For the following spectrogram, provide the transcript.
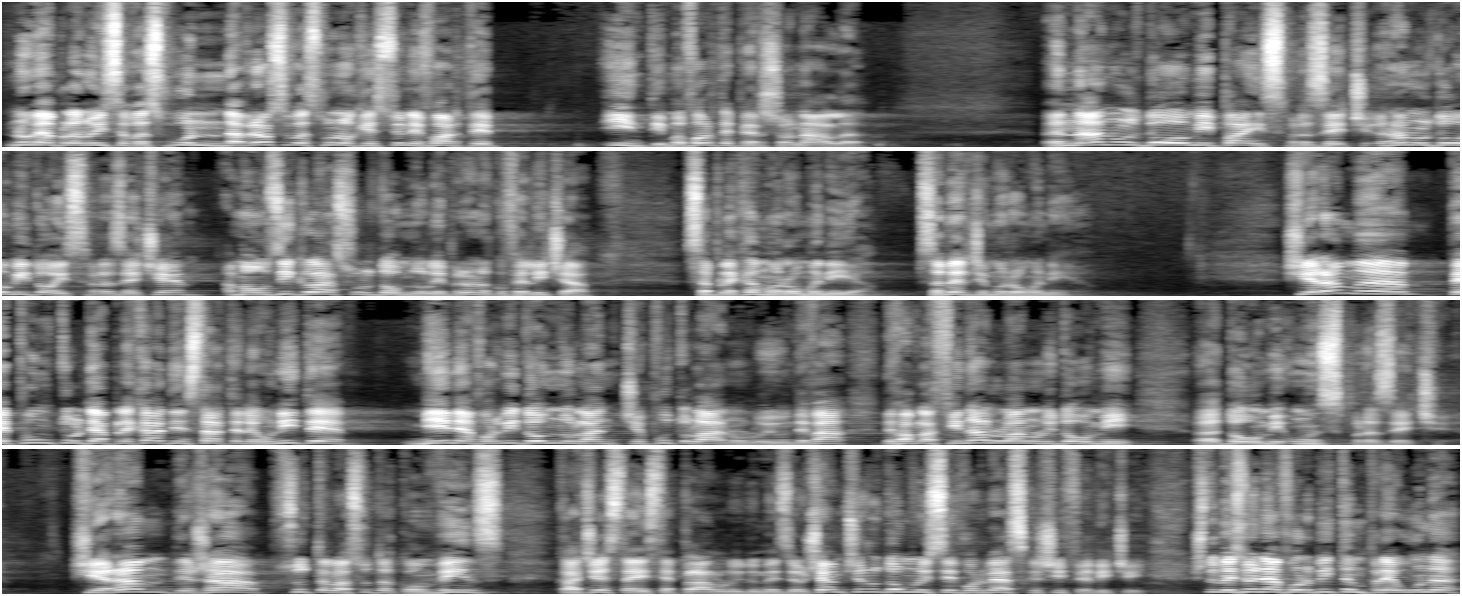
Nu mi-am plănuit să vă spun, dar vreau să vă spun o chestiune foarte intimă, foarte personală. În anul 2014, în anul 2012, am auzit glasul Domnului împreună cu Felicia să plecăm în România, să mergem în România. Și eram uh, pe punctul de a pleca din Statele Unite, mie mi-a vorbit Domnul la începutul anului, undeva, de fapt la finalul anului 2000, 2011. Uh, și eram deja 100% convins că acesta este planul lui Dumnezeu. Și am cerut Domnului să-i vorbească și Felicei. Și Dumnezeu ne-a vorbit împreună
